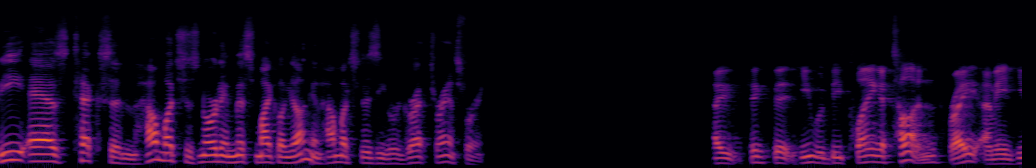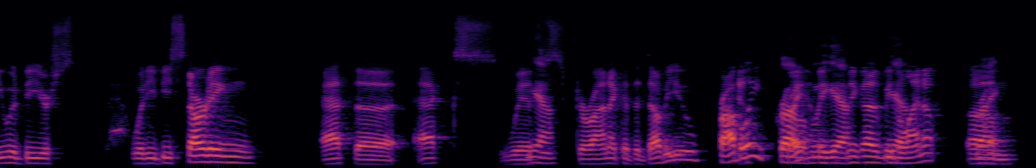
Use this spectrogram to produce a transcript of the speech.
Be as Texan, how much does Notre Dame miss Michael Young, and how much does he regret transferring? I think that he would be playing a ton, right? I mean, he would be your. Would he be starting at the X with Yeah. Skowronek at the W? Probably. right? I Probably, mean, yeah. I think that would be Yeah. the lineup. Right. Um,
